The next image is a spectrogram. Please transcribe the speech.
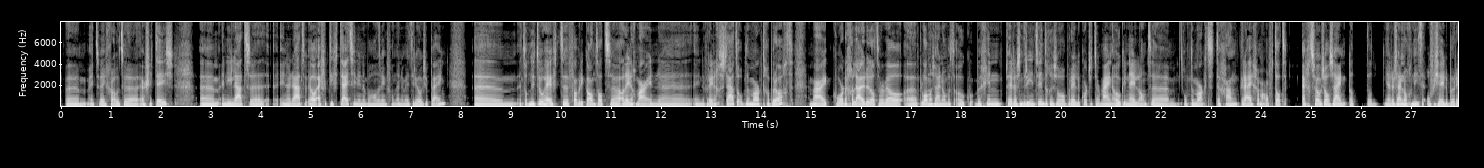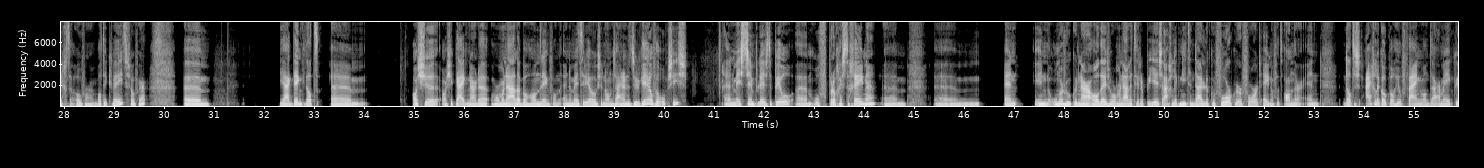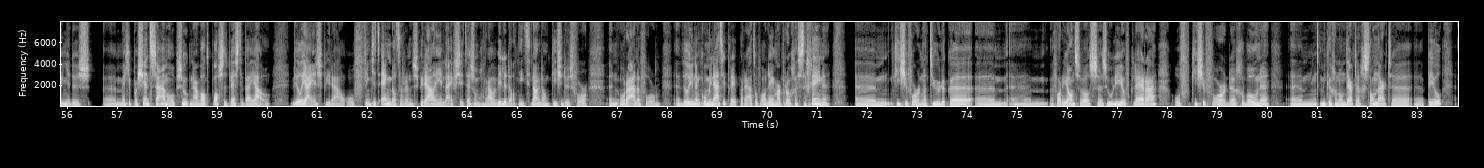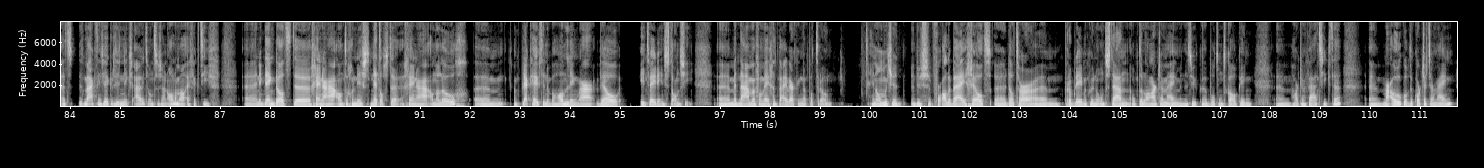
in twee grote RCT's. Um, en die laat inderdaad wel effectiviteit zien in de behandeling van endometriose pijn. En tot nu toe heeft de fabrikant dat uh, alleen nog maar in de, in de Verenigde Staten op de markt gebracht. Maar ik hoorde geluiden dat er wel uh, plannen zijn om het ook begin 2023, dus al op redelijk korte termijn, ook in Nederland uh, op de markt te gaan krijgen. Maar of dat echt zo zal zijn, dat, dat, ja, er zijn nog niet officiële berichten over wat ik weet, zover. Um, ja, ik denk dat als je, als je kijkt naar de hormonale behandeling van endometriose, dan zijn er natuurlijk heel veel opties. En de meest simpele is de pil um, of progestogene. Um, um, en in onderzoeken naar al deze hormonale therapieën is eigenlijk niet een duidelijke voorkeur voor het een of het ander. En dat is eigenlijk ook wel heel fijn, want daarmee kun je dus uh, met je patiënt samen op zoek naar wat past het beste bij jou. Wil jij een spiraal of vind je het eng dat er een spiraal in je lijf zit? Hè? Sommige vrouwen willen dat niet. Nou, dan kies je dus voor een orale vorm. Uh, wil je een combinatiepreparaat of alleen maar progestogene? Um, kies je voor een natuurlijke um, um, variant zoals uh, Zuli of Clara? Of kies je voor de gewone um, Microgenon 30 standaard uh, pil. Het, het maakt in zekere zin niks uit, want ze zijn allemaal effectief. Uh, en ik denk dat de GNRH-antagonist, net als de GNRH-analoog, um, een plek heeft in de behandeling, maar wel in tweede instantie. met name vanwege het bijwerkingenpatroon. En dan moet je dus voor allebei geld uh, dat er um, problemen kunnen ontstaan op de lange termijn met natuurlijk botontkalking, hart- en vaatziekten. Um, maar ook op de korte termijn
